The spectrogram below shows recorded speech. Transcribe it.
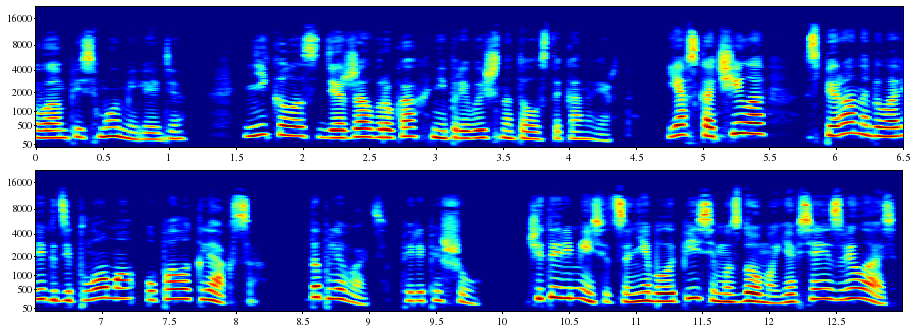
«Вам письмо, миледи». Николас держал в руках непривычно толстый конверт. Я вскочила, с на беловик диплома упала клякса. Да плевать, перепишу. Четыре месяца не было писем из дома, я вся извелась.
